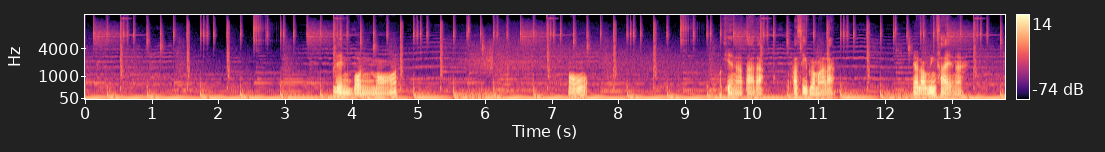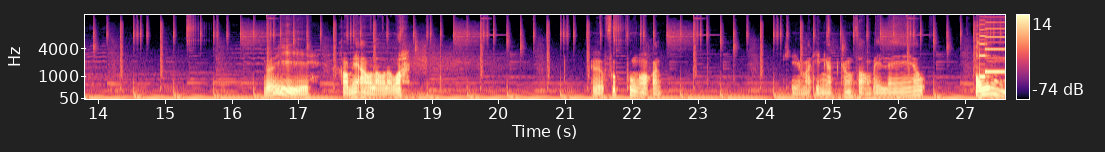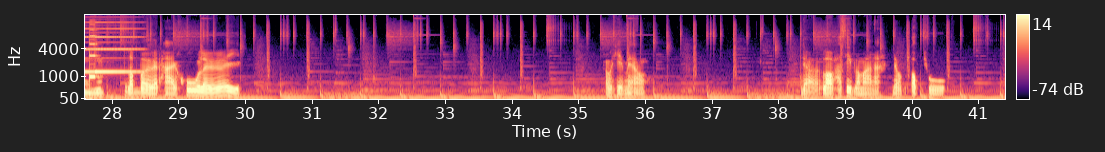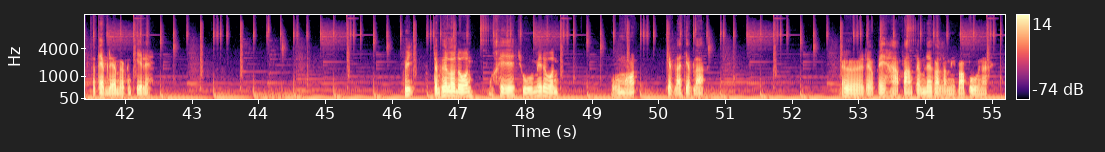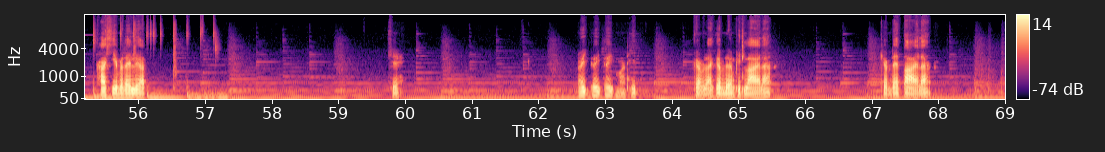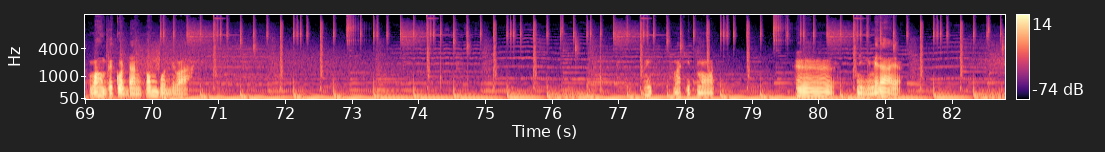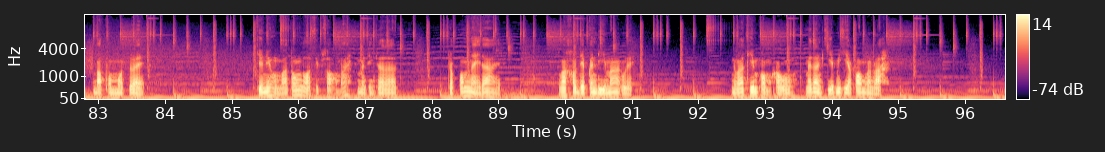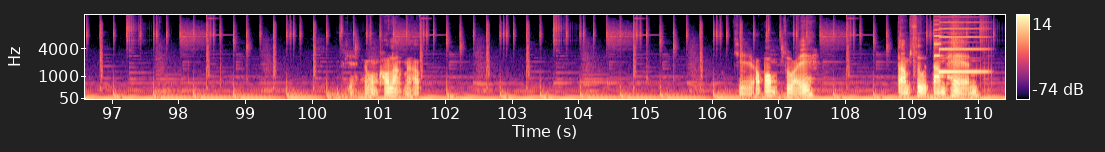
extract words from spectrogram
เล่นบนมอสโป๊ะโอเคนาตาดักพาสซีฟเรามาละเดี๋ยวเราวิ่งใส่นะ เฮ้ย เขาไม่เอาเราแล้ววะเออฟึบพุ่งออกก่อน โอเค มาทินงัดครั้งสองไปแล้ว ตุ้มระเบิดหายคู่เลย โอเคไม่เอา เดี๋ยวรอพาสซีฟเรามานะ เดี๋ยวตบชู สเต็ปเดิมแบบเมื่อกี้เลยเฮ้ยแต่เพื่อนเราโดน โอเค ชูไม่โดน โอ้มอสเจ็บแล้วเจ็บแล้วเออเดี๋ยวไปหาฟาร์มเติมเลือดก่อนเรามีบัฟปูนะ ค่าคียไปได้เลือด เฮ้ยเฮ้ยเฮ้ยมาทิศเกือบแล้วเกือบเดินผิดลายแล้วเกือบได้ตายแล้วผมว่าผมไปกดดันป้อมบนดีกว่าเฮ้ยมาทิศมอสเออหนีไม่ได้อะบัฟผมหมดด้วยเกมนี้ผมว่าต้องหลอด 12ป่ะ มันถึงจะจับป้อมไหนได้ ว่าเขาเดฟกันดีมากเลย หรือว่าทีมผมเขาไม่ดันคีบไม่เคลียร์ป้อมกันวะโอเคเดี๋ยวผมเข้าหลังนะครับโอเคเอาป้อมสวย ตามสูตรตามแผน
